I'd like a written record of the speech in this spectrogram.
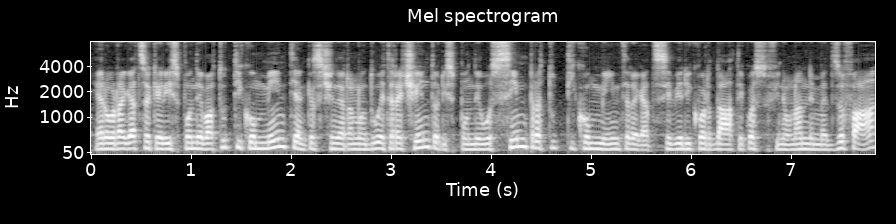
Ero un ragazzo che rispondeva a tutti i commenti, anche se ce n'erano 200-300, rispondevo sempre a tutti i commenti, ragazzi, se vi ricordate, questo fino a un anno e mezzo fa.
